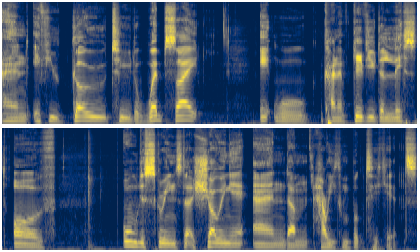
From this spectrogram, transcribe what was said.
and if you go to the website, it will kind of give you the list of all the screens that are showing it and um, how you can book tickets.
